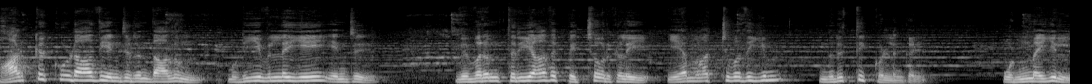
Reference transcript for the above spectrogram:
பார்க்கக்கூடாது என்றிருந்தாலும் முடியவில்லையே என்று விவரம் தெரியாத பெற்றோர்களை ஏமாற்றுவதையும் நிறுத்திக் கொள்ளுங்கள். உண்மையில்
